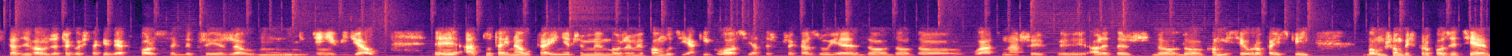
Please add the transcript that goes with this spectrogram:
wskazywał, że czegoś takiego jak w Polsce, gdy przyjeżdżał, nigdzie nie widział. Y, A tutaj na Ukrainie, czym my możemy pomóc? Jaki głos ja też przekazuję do, do, do władz naszych, y, ale też do, do Komisji Europejskiej, bo muszą być propozycje,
